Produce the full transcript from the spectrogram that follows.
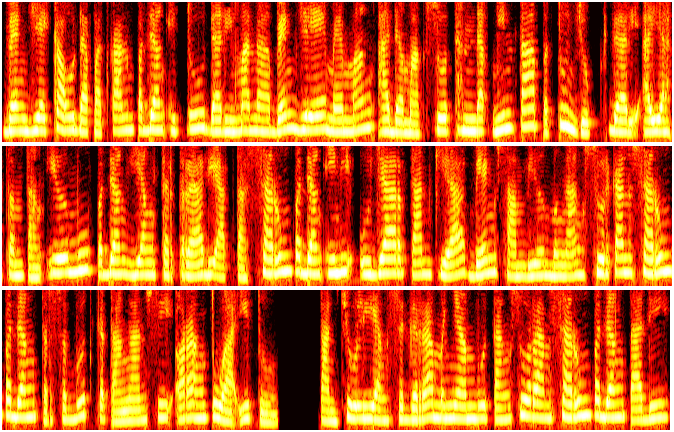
Beng J kau dapatkan pedang itu dari mana Beng J memang ada maksud hendak minta petunjuk dari ayah tentang ilmu pedang yang tertera di atas sarung pedang ini ujar Tan Kia Beng sambil mengangsurkan sarung pedang tersebut ke tangan si orang tua itu. Tan Chuli yang segera menyambut angsuran sarung pedang tadi,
